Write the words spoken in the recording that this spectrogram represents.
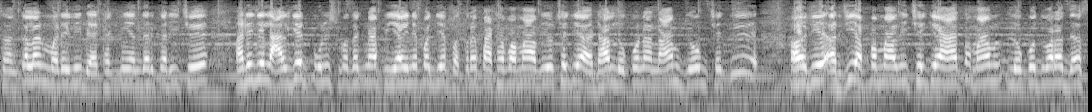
સંકલન મળેલી બેઠકની અંદર કરી છે. અને જે લાલગેટ પોલીસ મથકના પીઆઈને પણ જે પત્ર પાઠવવામાં આવ્યો છે, જે અઢાર લોકોના નામ જોગ છે તે જે અરજી આપવામાં આવી છે કે આ તમામ લોકો દ્વારા દસ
